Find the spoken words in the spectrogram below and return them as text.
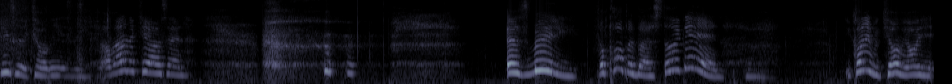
He's gonna kill me, isn't he? I'm out of chaos and It's me, the puppet master again. You can't even kill me.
